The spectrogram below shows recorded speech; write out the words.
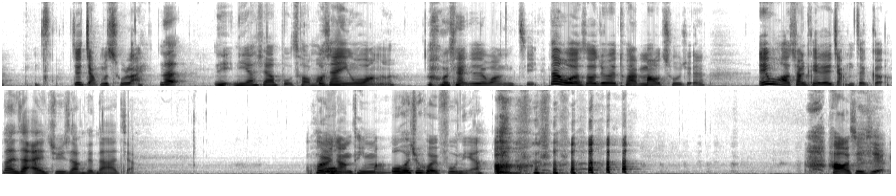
就讲不出来。那你你要需要补充吗？我现在已经忘了，我现在就是忘记，但我有时候就会突然冒出，觉得，哎、欸，我好像可以再讲这个。那你在 IG 上跟大家讲，会有人想听吗？我，我会去回复你啊。哦 好，谢谢。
